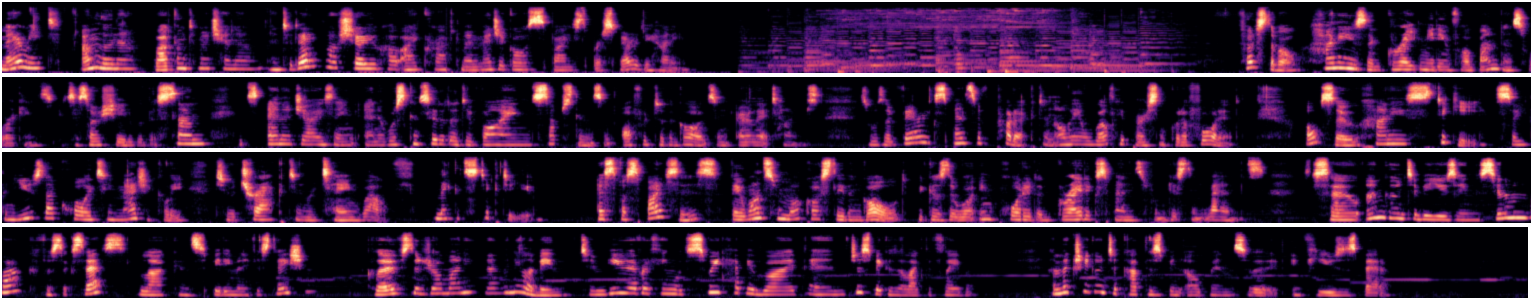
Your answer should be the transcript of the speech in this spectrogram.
Merry meet, I'm Luna. Welcome to my channel and today I'll show you how I craft my magical spice prosperity honey. First of all, honey is a great medium for abundance workings. It's associated with the sun, it's energizing, and it was considered a divine substance and offered to the gods in earlier times. So it was a very expensive product, and only a wealthy person could afford it. Also, honey is sticky, so you can use that quality magically to attract and retain wealth. Make it stick to you. As for spices, they once were more costly than gold because they were imported at great expense from distant lands. So I'm going to be using cinnamon bark for success, luck, and speedy manifestation, cloves to draw money, and vanilla bean to imbue everything with sweet, happy vibe, and just because I like the flavor. I'm actually going to cut this bin open so that it infuses better.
